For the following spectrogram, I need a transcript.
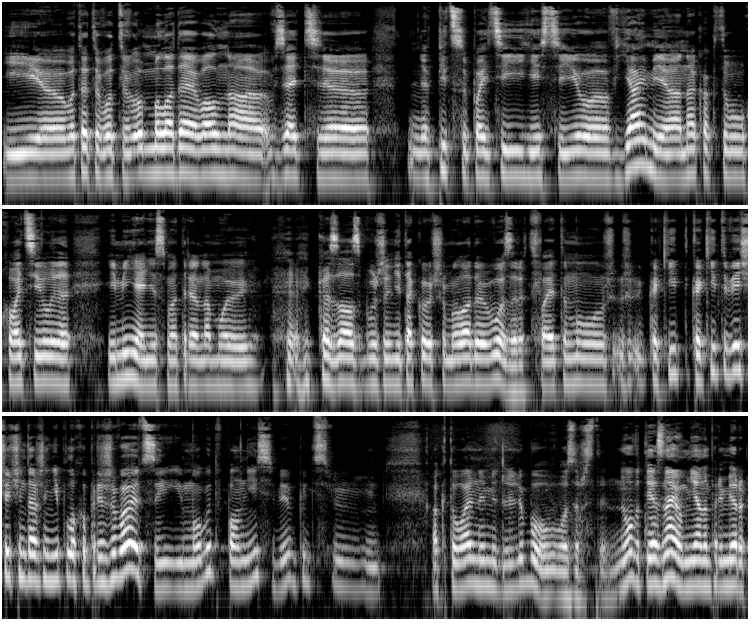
И э, вот эта вот молодая волна взять э, пиццу пойти и есть ее в яме, она как-то ухватила и меня, несмотря на мой, казалось бы, уже не такой уж и молодой возраст. Поэтому какие-то какие вещи очень даже неплохо приживаются и могут вполне себе быть актуальными для любого возраста. Ну, вот я знаю, у меня, например,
